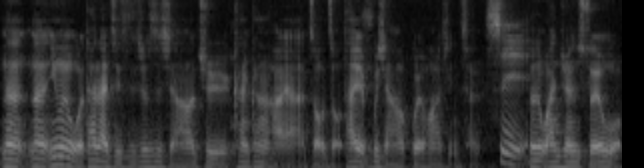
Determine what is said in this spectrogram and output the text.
那那因为我太太其实就是想要去看看海啊，走走，她也不想要规划行程，是就是完全随我，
